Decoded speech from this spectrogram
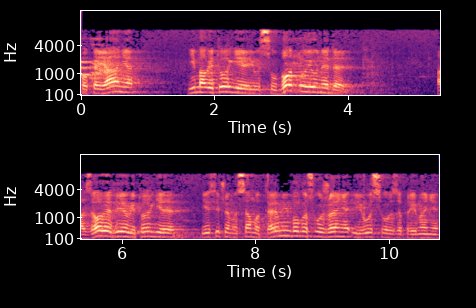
pokajanja ima liturgije i u subotu i u nedelju. A za ove dvije liturgije ističemo samo termin bogosluženja i uslov za primanje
